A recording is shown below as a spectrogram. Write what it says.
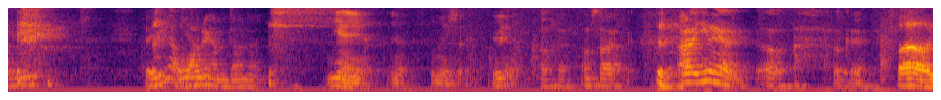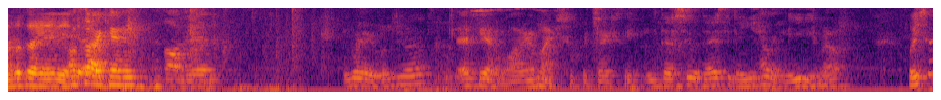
hey, you got Yum water. yum donut. Yeah, yeah, yeah. Let me- You- Okay, I'm sorry. All right, you got. Oh, okay. Wow, you look like an idiot. I'm guy. sorry, Kenny. It's all good. Wait, what did you ask? If you had water, I'm like super thirsty. They're super thirsty. Dude. You hella needy, bro. What you say?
